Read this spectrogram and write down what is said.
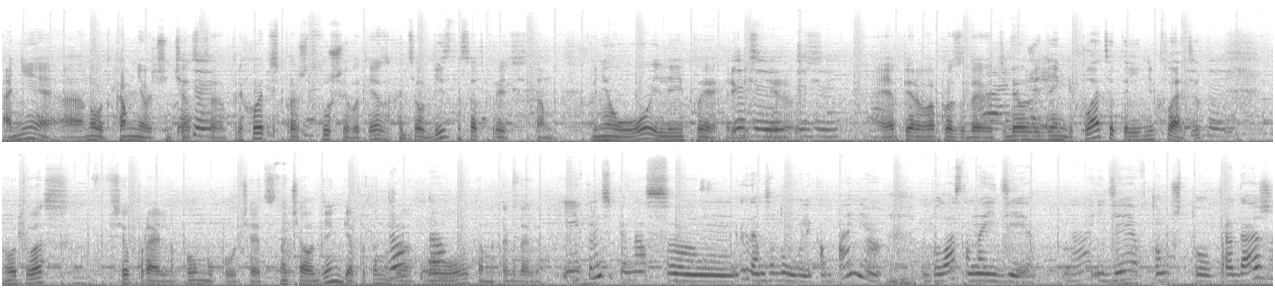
они, а, ну вот ко мне очень часто приходят и спрашивают, слушай, вот я захотел бизнес открыть, там, мне ООО или ИП регистрировать. А я первый вопрос задаю, тебе уже деньги платят или не платят? Ну вот у вас все правильно, по уму получается. Сначала деньги, а потом Да, уже да. ООО там и так далее. И, в принципе, у нас, эм, когда мы задумывали компанию, была основная идея. да, Идея в том, что продажи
